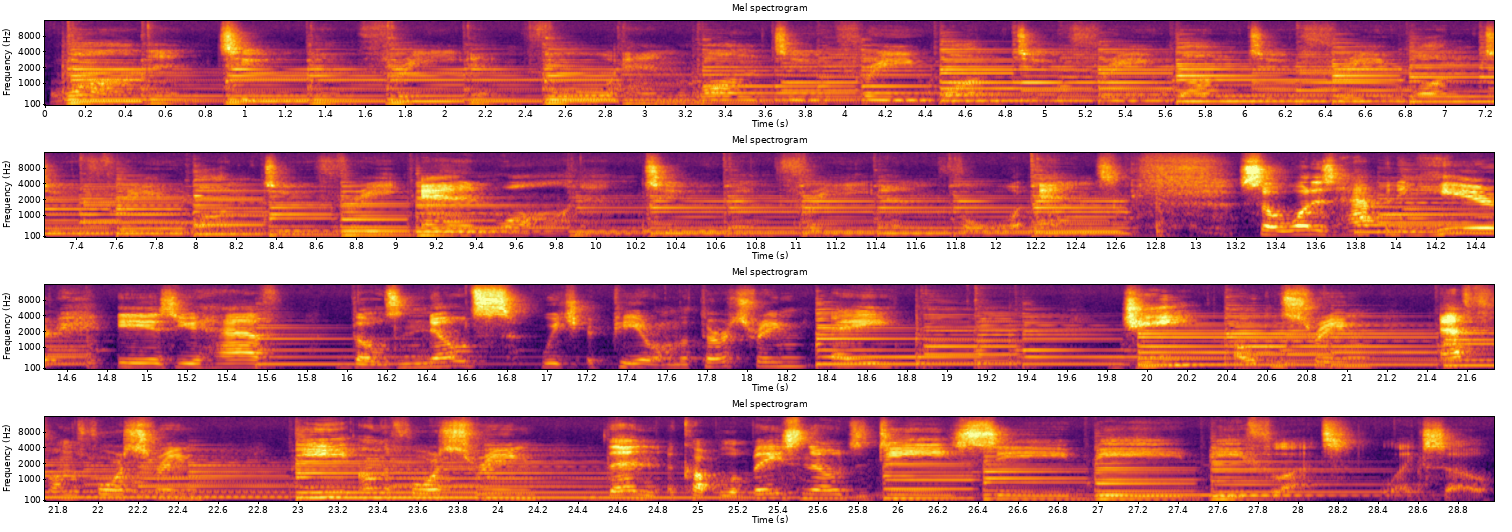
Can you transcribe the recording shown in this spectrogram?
One and two so what is happening here is you have those notes which appear on the third string A G open string F on the fourth string E on the fourth string then a couple of bass notes D C B B flat like so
